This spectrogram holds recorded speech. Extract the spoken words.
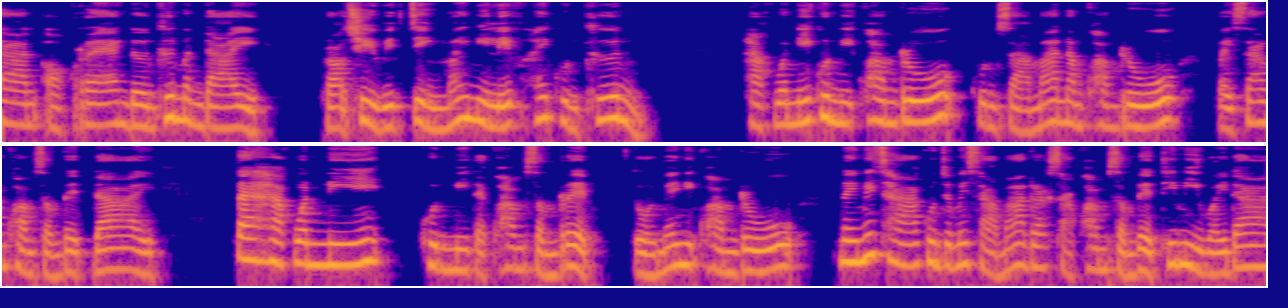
การออกแรงเดินขึ้นบันได เพราะชีวิตจริงไม่มีลิฟต์ให้คุณขึ้น หากวันนี้คุณมีความรู้ คุณสามารถนำความรู้ไปสร้างความสำเร็จได้ แต่หากวันนี้คุณมีแต่ความสำเร็จโดยไม่มีความรู้ ในไม่ช้าคุณจะไม่สามารถรักษาความสำเร็จที่มีไว้ได้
